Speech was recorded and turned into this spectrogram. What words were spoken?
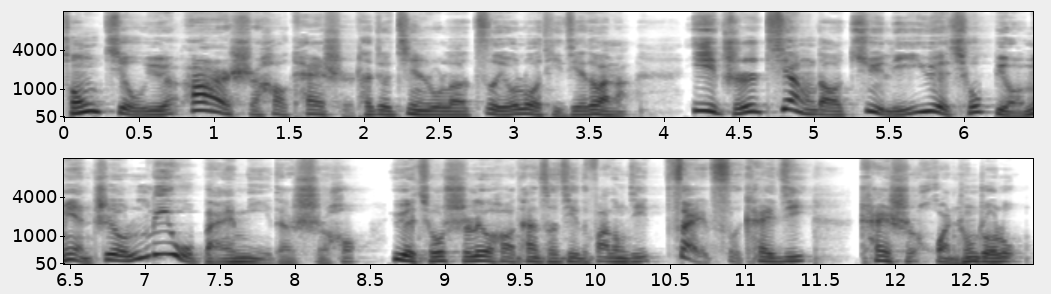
从九月二十号开始，它就进入了自由落体阶段了。一直降到距离月球表面只有六百米的时候，月球十六号探测器的发动机再次开机，开始缓冲着陆。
